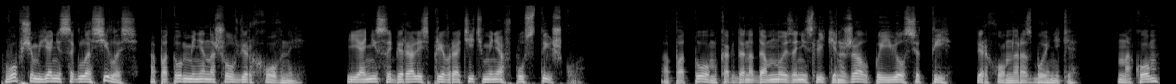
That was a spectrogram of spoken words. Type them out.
В общем, я не согласилась, а потом меня нашел Верховный. И они собирались превратить меня в пустышку. А потом, когда надо мной занесли кинжал, появился ты, верхом на разбойнике. На ком?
